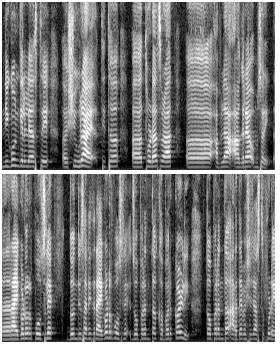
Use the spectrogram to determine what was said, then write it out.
निघून गेलेले असते. शिवराय तिथं थोड्याच वेळात आपल्या आग्र्या सॉरी रायगडवर पोहोचले. दोन दिवसांनी ते रायगडवर पोहोचले. जोपर्यंत खबर कळली तोपर्यंत अर्ध्यापेक्षा जास्त पुढे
